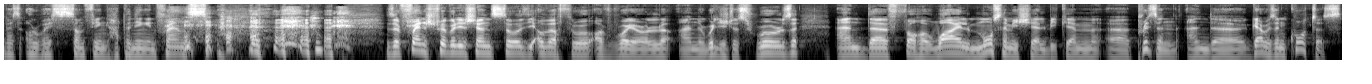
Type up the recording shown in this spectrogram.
there's always something happening in France. the French Revolution saw the overthrow of royal and religious rules, and uh, for a while, Mont Saint Michel became a prison and a garrison quarters.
